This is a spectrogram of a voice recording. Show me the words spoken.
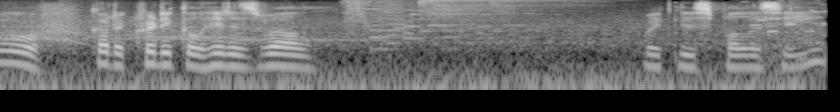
Oof, got a critical hit as well. Weakness policy.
